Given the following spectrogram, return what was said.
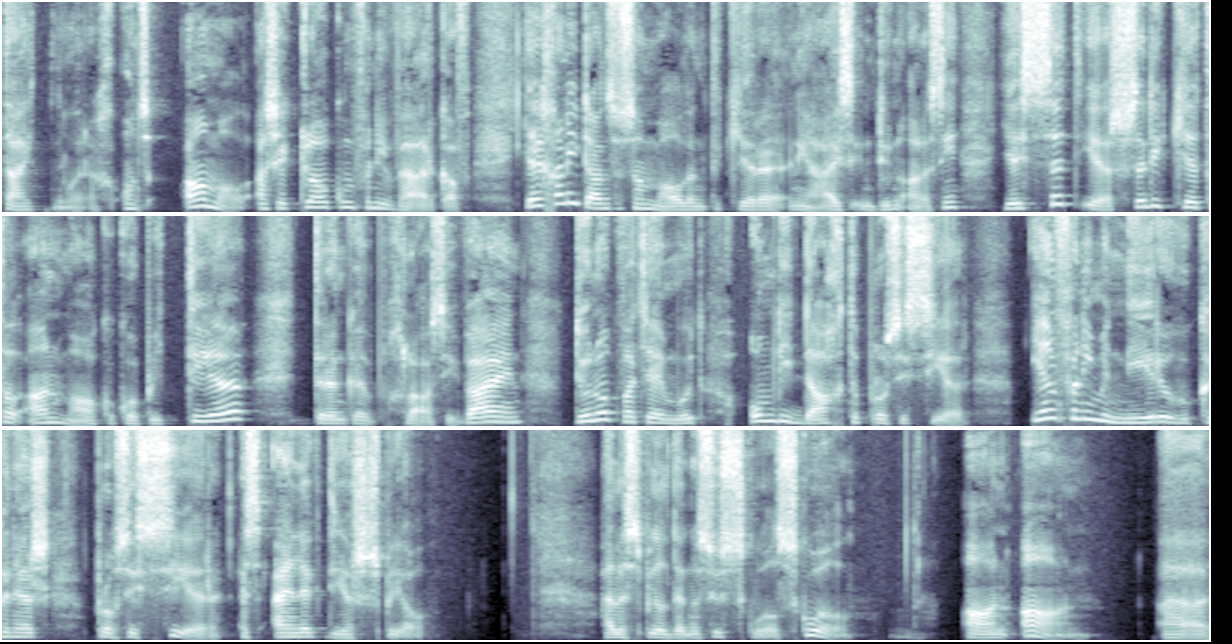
tyd nodig. Ons almal, as jy klaar kom van die werk af, jy gaan nie dan soos 'n malding te kere in die huis en doen alles nie. Jy sit eers, sit die ketel aan, maak 'n koppie tee, drink 'n glasie wyn, doen ook wat jy moet om die dag te prosesseer. Een van die maniere hoe kinders prosesseer is eintlik deur speel. Hulle speel dinge so skool, skool aan aan 'n uh,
